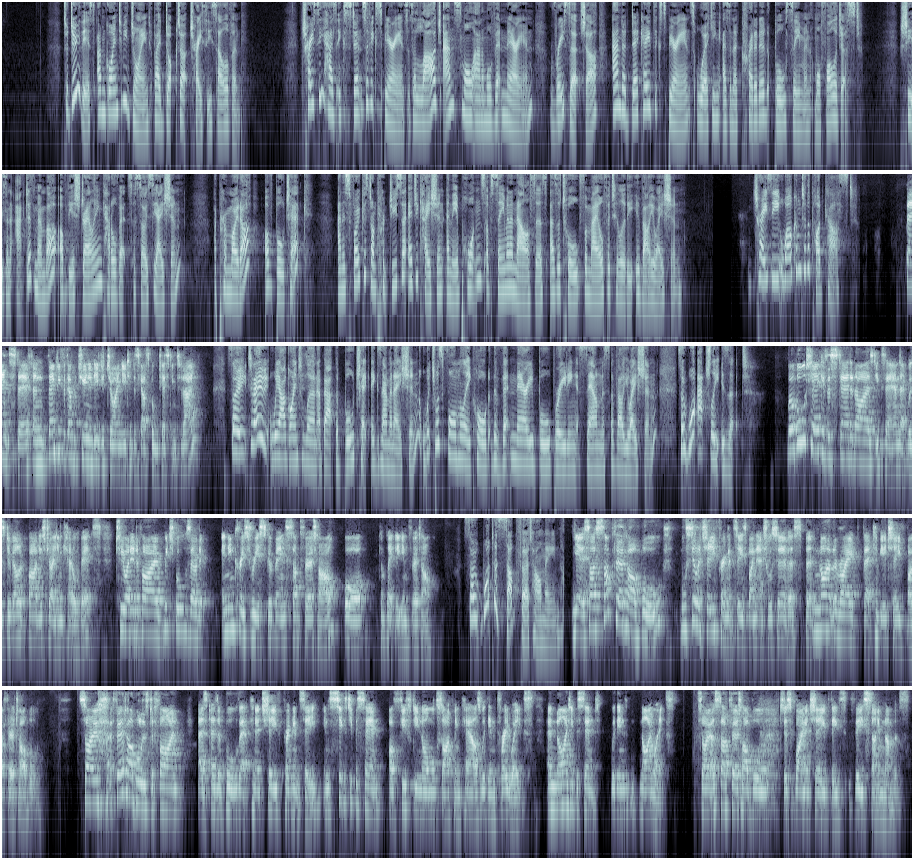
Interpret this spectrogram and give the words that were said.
To do this, I'm going to be joined by Dr. Tracy Sullivan. Tracy has extensive experience as a large and small animal veterinarian, researcher, and a decade's experience working as an accredited bull semen morphologist. She is an active member of the Australian Cattle Vets Association, a promoter of Bullcheck, and is focused on producer education and the importance of semen analysis as a tool for male fertility evaluation. Tracy, welcome to the podcast. Thanks, Steph, and thank you for the opportunity to join you to discuss bull testing today. So, today we are going to learn about the bull check examination, which was formerly called the Veterinary Bull Breeding Soundness Evaluation. So, what actually is it? Well, bull check is a standardised exam that was developed by the Australian cattle vets to identify which bulls are at an increased risk of being subfertile or completely infertile. So, what does subfertile mean? Yeah, so a subfertile bull will still achieve pregnancies by natural service, but not at the rate that can be achieved by fertile bull. So, a fertile bull is defined as, as a bull that can achieve pregnancy in 60% of 50 normal cycling cows within three weeks and 90% within nine weeks. So a subfertile bull just won't achieve these these same numbers.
